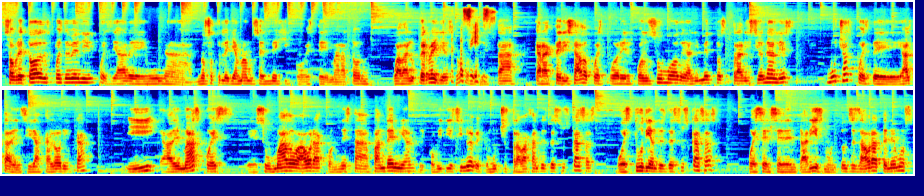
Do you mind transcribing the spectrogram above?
sobre todo después de venir, pues ya de una, nosotros le llamamos en México este maratón Guadalupe Reyes, ¿no? Donde está caracterizado pues por el consumo de alimentos tradicionales, muchos pues de alta densidad calórica y además pues eh, sumado ahora con esta pandemia de COVID-19 que muchos trabajan desde sus casas o estudian desde sus casas, pues el sedentarismo. Entonces ahora tenemos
